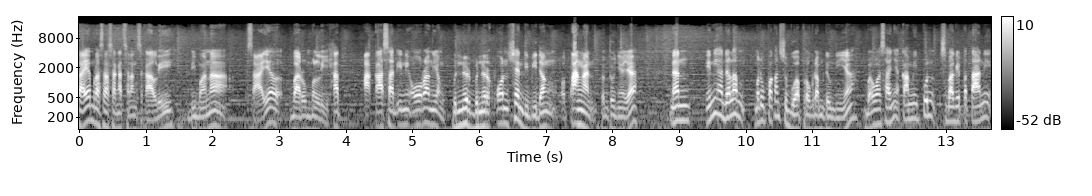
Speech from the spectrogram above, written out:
Saya merasa sangat senang sekali di mana saya baru melihat Pak Kasat ini orang yang benar-benar konsen di bidang pangan tentunya ya. Dan ini adalah merupakan sebuah program dunia bahwasanya kami pun sebagai petani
